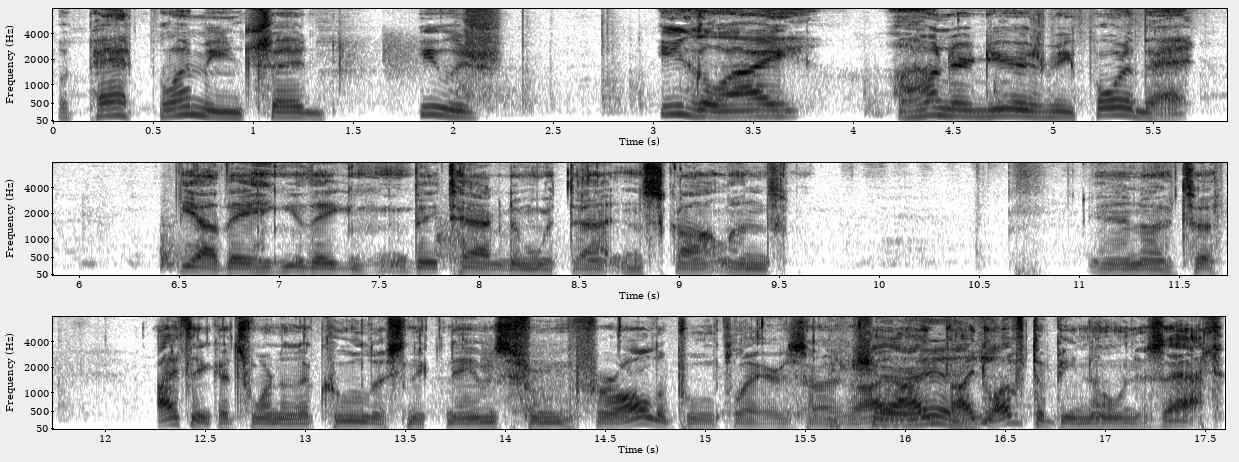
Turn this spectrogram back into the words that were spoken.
but Pat Fleming said he was Eagle Eye a hundred years before that. Yeah, they they they tagged him with that in Scotland, and uh, it's a, I think it's one of the coolest nicknames from for all the pool players. I, sure I. I, I'd love to be known as that.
